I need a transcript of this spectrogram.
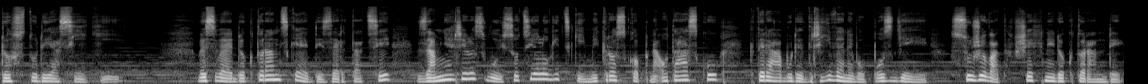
do studia sítí. Ve své doktorantské dizertaci zaměřil svůj sociologický mikroskop na otázku, která bude dříve nebo později sužovat všechny doktorandy.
